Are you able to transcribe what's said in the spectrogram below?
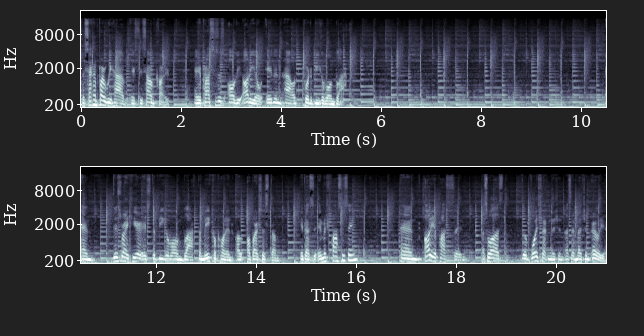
The second part we have is the sound card, and it processes all the audio in and out for the BeagleBone Black. And this right here is the BeagleBone Black, the main component of, of our system. It does the image processing and audio processing, as well as the voice recognition as I mentioned earlier.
